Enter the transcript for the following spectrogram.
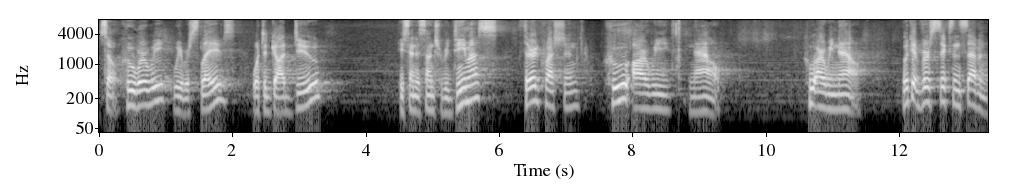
So, who were we? We were slaves. What did God do? He sent his son to redeem us. Third question Who are we now? Who are we now? Look at verse 6 and 7.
